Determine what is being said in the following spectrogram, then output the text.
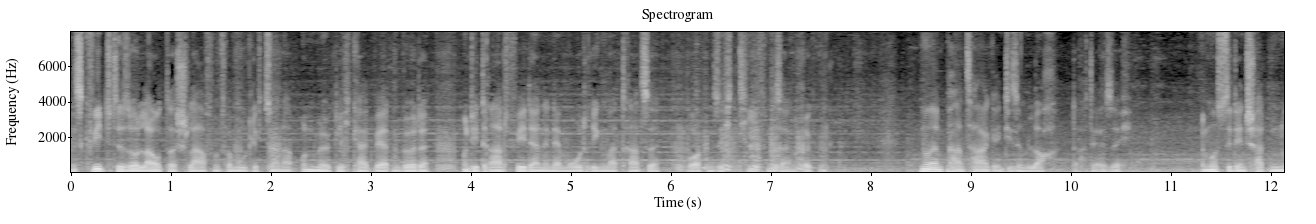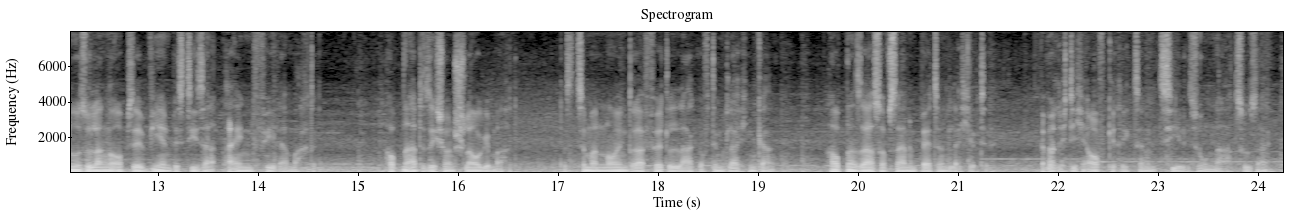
Es quietschte so laut, dass Schlafen vermutlich zu einer Unmöglichkeit werden würde, und die Drahtfedern in der modrigen Matratze bohrten sich tief in seinen Rücken. Nur ein paar Tage in diesem Loch, dachte er sich. Er musste den Schatten nur so lange observieren, bis dieser einen Fehler machte. Hauptner hatte sich schon schlau gemacht. Das Zimmer 9 3 Viertel lag auf dem gleichen Gang. Hauptner saß auf seinem Bett und lächelte. Er war richtig aufgeregt, seinem Ziel so nah zu sein.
